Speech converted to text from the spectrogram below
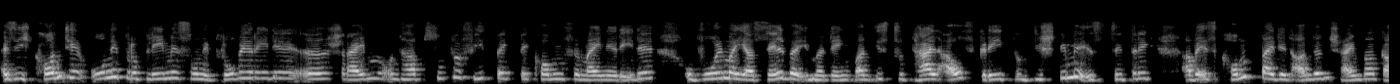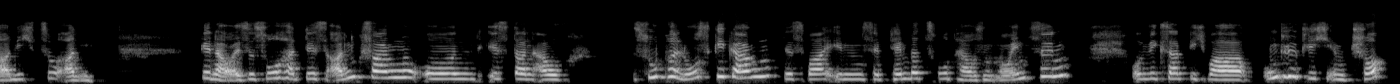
Also ich konnte ohne Probleme so eine Proberede äh, schreiben und habe super Feedback bekommen für meine Rede, obwohl man ja selber immer denkt, man ist total aufgeregt und die Stimme ist zittrig, aber es kommt bei den anderen scheinbar gar nicht so an. Genau, also so hat das angefangen und ist dann auch super losgegangen. Das war im September 2019. Und wie gesagt, ich war unglücklich im Job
